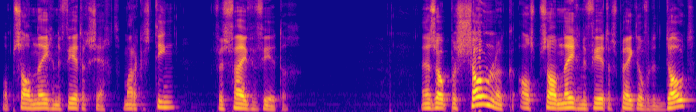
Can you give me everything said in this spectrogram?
wat Psalm 49 zegt, Marcus 10, vers 45. En zo persoonlijk als Psalm 49 spreekt over de dood,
